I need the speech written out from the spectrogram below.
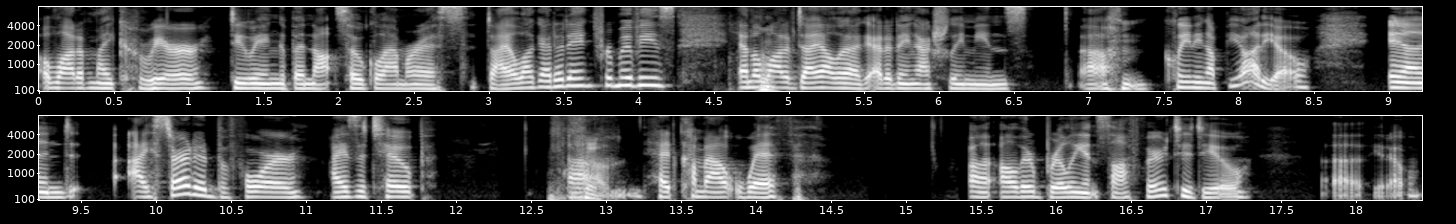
a lot of my career doing the not so glamorous dialogue editing for movies. And a lot of dialogue editing actually means um, cleaning up the audio. And I started before iZotope um, had come out with uh, all their brilliant software to do, uh, you know,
